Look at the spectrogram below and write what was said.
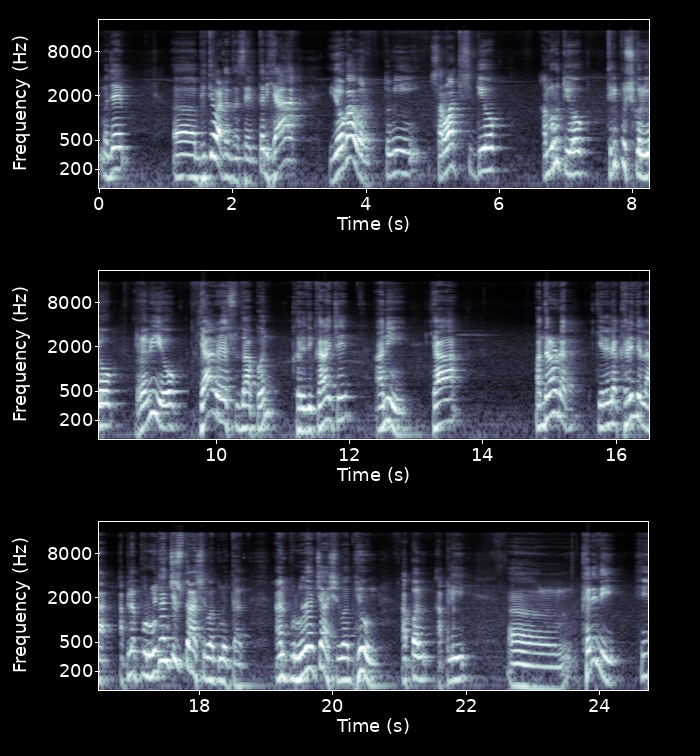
म्हणजे भीती वाटत असेल तर ह्या योगावर तुम्ही सर्वार्थ सिद्धियोग अमृत योग त्रिपुष्कर योग रवी योग ह्या वेळेससुद्धा आपण खरेदी करायचे आणि ह्या पंधरावड्यात केलेल्या खरेदीला आपल्या पूर्वजांचे सुद्धा आशीर्वाद मिळतात. आणि पूर्वजांचे आशीर्वाद घेऊन आपण आपली खरेदी ही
